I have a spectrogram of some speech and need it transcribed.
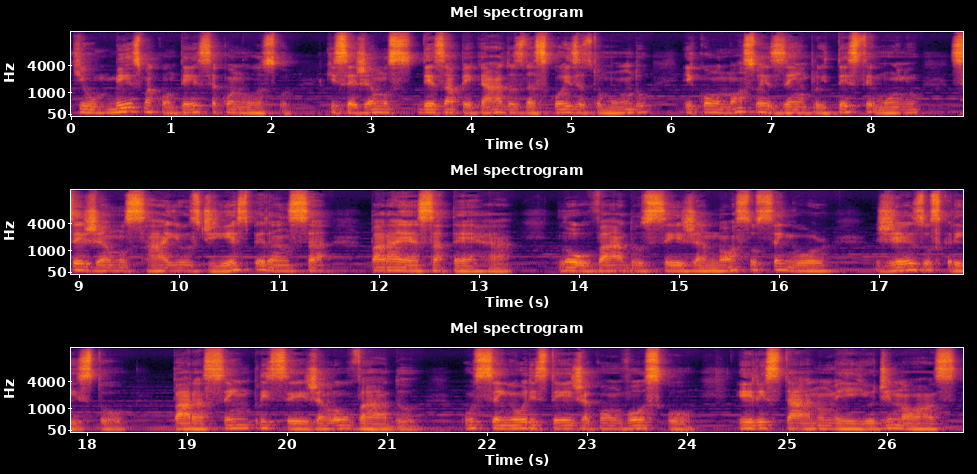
que o mesmo aconteça conosco, que sejamos desapegados das coisas do mundo e com o nosso exemplo e testemunho sejamos raios de esperança para essa terra. Louvado seja nosso Senhor Jesus Cristo, para sempre seja louvado. O Senhor esteja convosco, Ele está no meio de nós.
